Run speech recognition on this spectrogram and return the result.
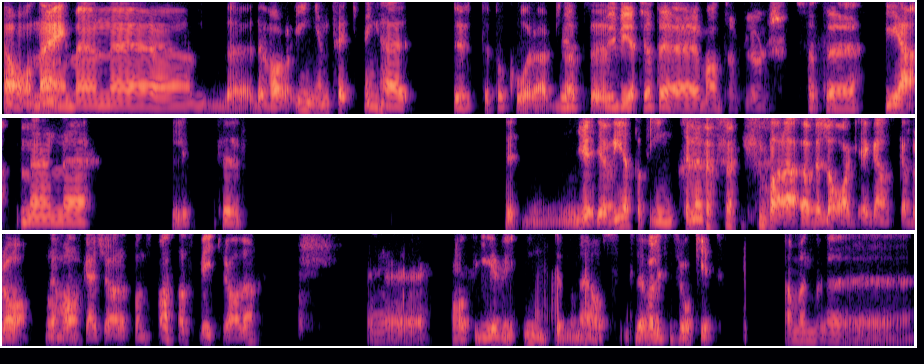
Ja, nej, men eh, det, det var ingen täckning här ute på Kårarp. Så vi, att, eh, vi vet ju att det är Mantorp lunch. Så att, eh, ja, men eh, lite... Jag, jag vet att internet bara överlag är ganska bra när man ska köra spontana spikraden. Eh, ATG vill inte vara med oss. Det var lite tråkigt. ja, men, eh,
